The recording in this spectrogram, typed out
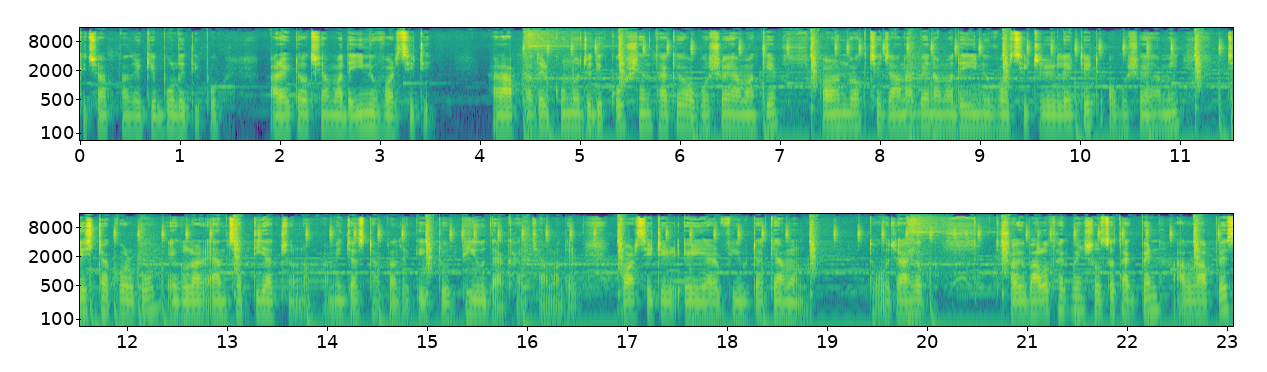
কিছু আপনাদেরকে বলে দিব। আর এটা হচ্ছে আমাদের ইউনিভার্সিটি আর আপনাদের কোনো যদি কোশ্চেন থাকে, অবশ্যই আমাকে কমেন্ট বক্সে জানাবেন। আমাদের ইউনিভার্সিটি রিলেটেড অবশ্যই আমি চেষ্টা করব এগুলার অ্যান্সার দেওয়ার জন্য। আমি জাস্ট আপনাদেরকে একটু ভিউ দেখাই যে আমাদের ভার্সিটির এরিয়ার ভিউটা কেমন। তো যাই হোক, সবাই ভালো থাকবেন, সুস্থ থাকবেন। আল্লাহ হাফেজ।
